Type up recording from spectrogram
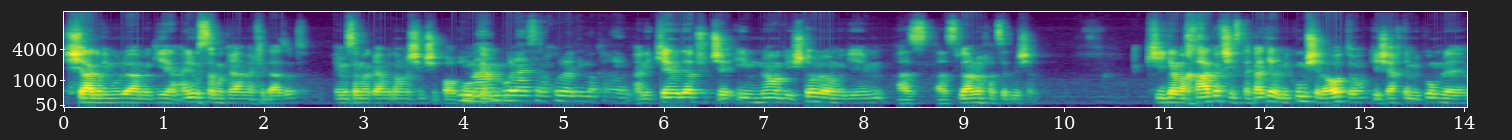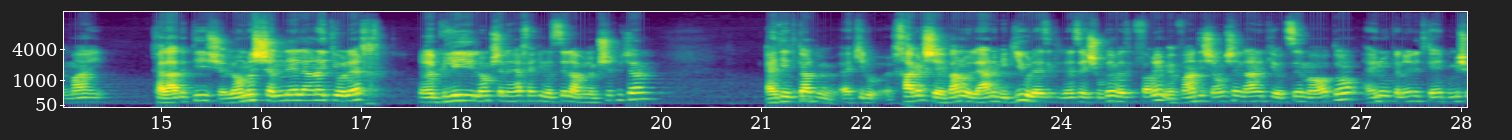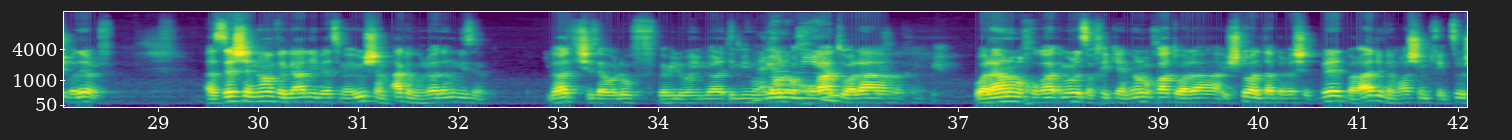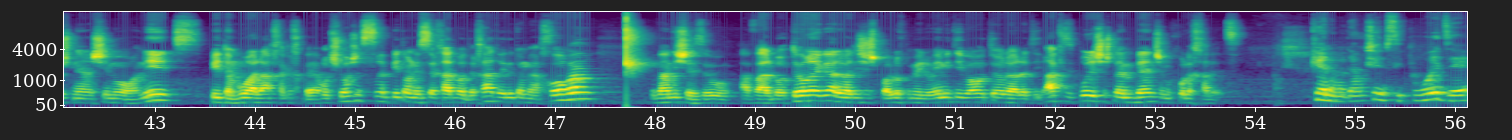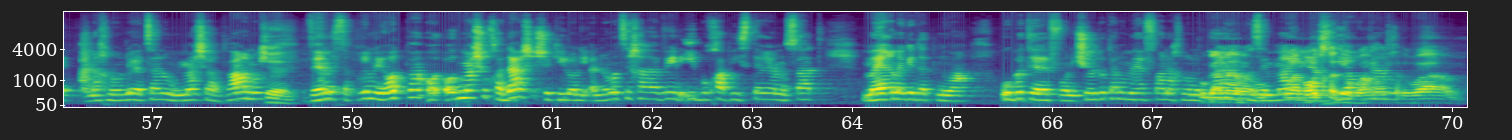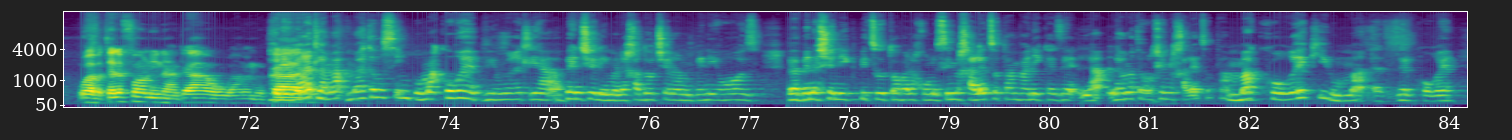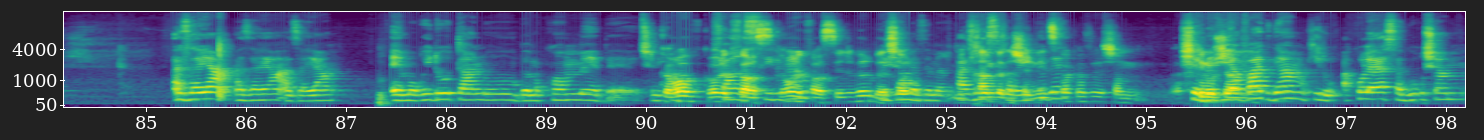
שאגב אם הוא לא היה מגיע, אין לי מושג מה קרה עם היחידה הזאת, אין לי מושג מה קרה עם אותם אנשים שפרקו, עם האמבולנס אנחנו לא יודעים מה קרה עם. אני כן יודע פשוט שאם נועם ואשתו לא היו מגיעים, אז, אז לא היה איך לצאת משם. כי גם אחר כך כשהסתכלתי על המיקום של האוטו, כי שייכתי מיקום למאי, קלטתי שלא משנה לאן הייתי הולך, רגלי, לא משנה איך הייתי מנסה לה- להמשיך משם, הייתי נתקל, במ- כאילו, אחר כך שהבנו לאן הם הגיעו, לאיזה, לאיזה יישובים ואיזה כפרים, הבנתי שלא משנה לאן הייתי יוצא מהאוטו, היינו כנראה נתקעים במישהו בדרך. אז זה שנועם וגלי בעצם היו שם, אגב, גם לא ידענו מי זה. לא ידעתי שזהו אלוף במילואים, לא ידעתי מי הוא, לא יום למחרת הם. הוא עלה, הוא עלה יום למחרת, הם היו אזרחי, כן, יום למחרת הוא עלה, אשתו עלתה ברשת ב' ברדיו ואמרה שהם חילצו שני אנשים מאורנית, פתאום הוא עלה אחר כך בערוץ 13, פתאום אני עושה אחד ועוד אחד, ראיתי אותו מאחורה, הבנתי שזה הוא, אבל באותו רגע לא ידעתי שיש פה אלוף במילואים איתי באוטו, לא ידעתי, רק סיפרו לי שיש להם בן שהם הלכו לחלץ. כן, אבל גם כשהם סיפרו את זה, אנחנו עוד לא יצאנו ממה שעברנו, כן. והם מספרים לי עוד פעם, עוד, עוד משהו חדש, שכאילו אני, אני לא מצליחה להבין, היא בוכה בהיסטריה נוסעת מהר נגד התנועה, הוא בטלפון, היא שואלת אותנו מאיפה אנחנו, נתנו גם היה לנו הוא כזה הוא היה מאוד חדור, להרגיע הוא היה מאוד אותנו. חדור, הוא היה- היה בטלפון, היא נהגה, הוא היה ממוקד. ואני אומרת לה, מה, מה אתם עושים פה, מה קורה? והיא אומרת לי, הבן שלי עם הנכדות שלנו בניר עוז, והבן השני הקפיצו אותו ואנחנו נוסעים לחלץ אותם, ואני כזה, "למה- למה אתם הולכים לחלץ אותם? מה קורה? כאילו, מה זה קורה? הזיה, הזיה, הזיה. הם הורידו אותנו במקום אה, שנקרא קרוב, קרוב כפר לכפר סילבר. קרוב לכפר סילבר, יש שם איזה מרכז מתחם כזה מסחרי כזה, נצפה כזה, שם, חיכינו שם. שבדיעבד גם, כאילו, הכל היה סגור שם,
